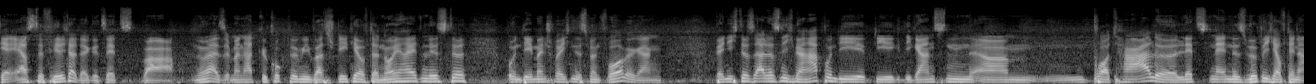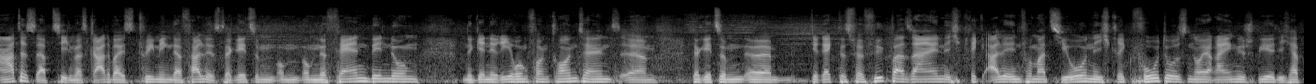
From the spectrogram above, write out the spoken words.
der erste Filter, der gesetzt war. Ne? Also man hat geguckt, irgendwie, was steht hier auf der Neuheitenliste und dementsprechend ist man vorgegangen. Wenn ich das alles nicht mehr habe und die, die, die ganzen ähm, Portale letzten Endes wirklich auf den Artist abziehen, was gerade bei Streaming der Fall ist, da geht es um, um, um eine Fanbindung, eine Generierung von Content, ähm, da geht es um äh, direktes Verfügbarsein. Ich kriege alle Informationen, ich kriege Fotos neu reingespielt, ich habe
